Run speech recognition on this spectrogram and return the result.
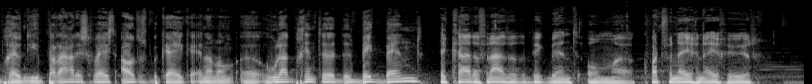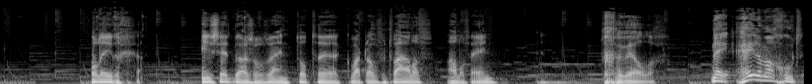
een gegeven moment die parade is geweest, auto's bekeken. En dan om, eh, hoe laat begint de, de big band? Ik ga ervan uit dat de Big Band om eh, kwart voor negen, negen uur... volledig inzetbaar zal zijn tot eh, kwart over twaalf, half één. Geweldig. Nee, helemaal goed.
